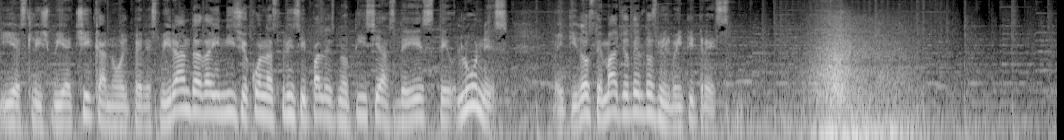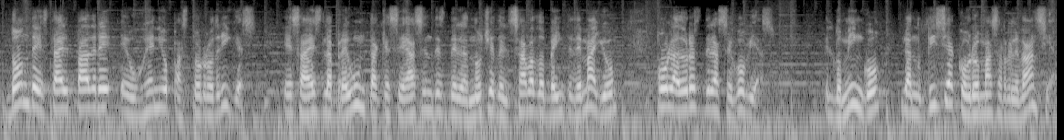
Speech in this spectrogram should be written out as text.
Y Slish Vía Chica Noel Pérez Miranda da inicio con las principales noticias de este lunes, 22 de mayo del 2023. ¿Dónde está el padre Eugenio Pastor Rodríguez? Esa es la pregunta que se hacen desde la noche del sábado 20 de mayo pobladores de las Segovias. El domingo, la noticia cobró más relevancia.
